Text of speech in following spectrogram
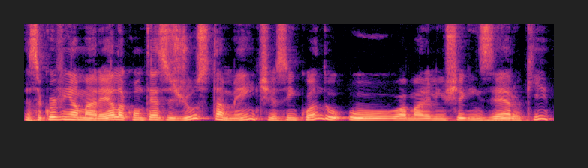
essa curva em amarelo acontece justamente assim quando o amarelinho chega em zero aqui,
